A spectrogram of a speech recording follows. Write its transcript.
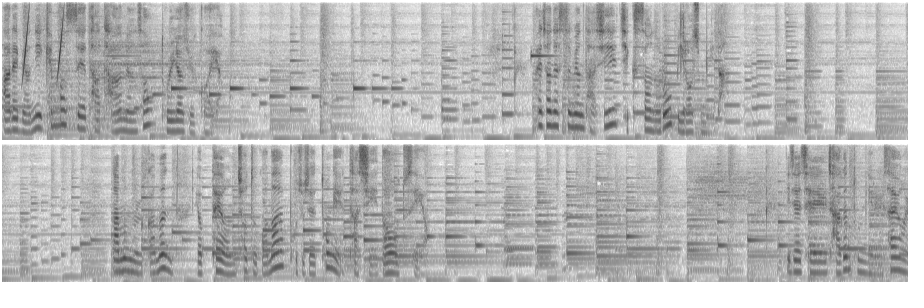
아래 면이 캔버스에 다 닿으면서 돌려줄 거예요. 회전했으면 다시 직선으로 밀어줍니다. 남은 물감은 옆에 얹혀두거나 보조제 통에 다시 넣어두세요. 이제 제일 작은 톱니를 사용할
